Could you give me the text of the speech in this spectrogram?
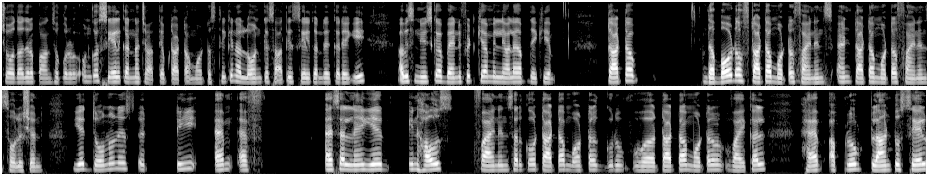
चौदह हज़ार पाँच सौ करोड़ उनको सेल करना चाहते हैं अब टाटा मोटर्स ठीक है ना? लोन के साथ ही सेल करने करेगी। अब इस न्यूज़ का बेनिफिट क्या मिलने वाला है? आप देखिए Tata the board of Tata motor finance and Tata motor finance solution ये दोनों ने T M F S L ने ये इन हाउस फाइनेंसर को Tata motor group Tata motor vehicle have approved plan to sell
